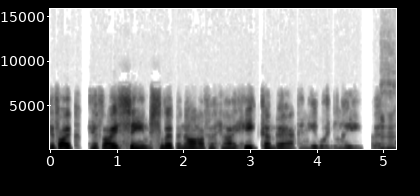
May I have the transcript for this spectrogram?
if I if I see him slipping off, I, he'd come back and he wouldn't leave. But Mhm.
